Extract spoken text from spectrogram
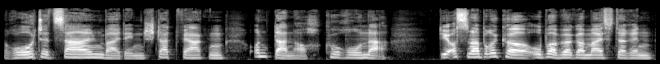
rote Zahlen bei den Stadtwerken und dann noch Corona. Die Osnabrücker Oberbürgermeisterin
